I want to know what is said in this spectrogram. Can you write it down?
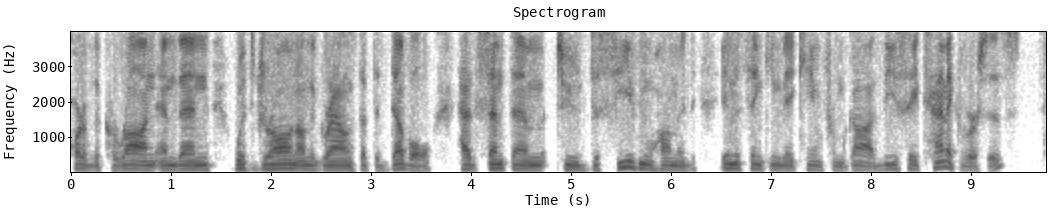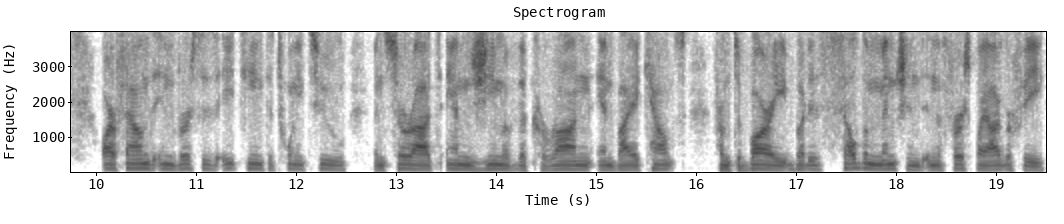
part of the Quran and then withdrawn on the grounds that the devil had sent them to deceive Muhammad into thinking they came from God. These satanic verses are found in verses 18 to 22 in Surat an-Najm of the Quran and by accounts from Tabari, but is seldom mentioned in the first biography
